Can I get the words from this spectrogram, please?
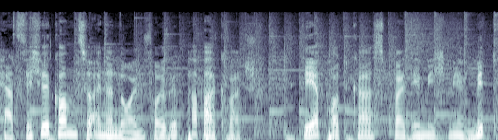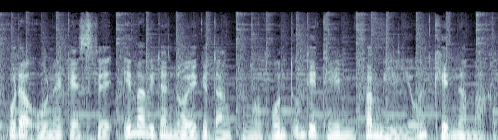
Herzlich willkommen zu einer neuen Folge Papa Quatsch. Der Podcast, bei dem ich mir mit oder ohne Gäste immer wieder neue Gedanken rund um die Themen Familie und Kinder mache.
